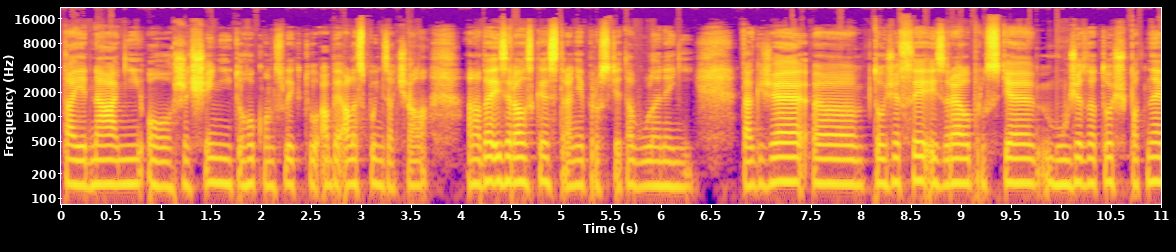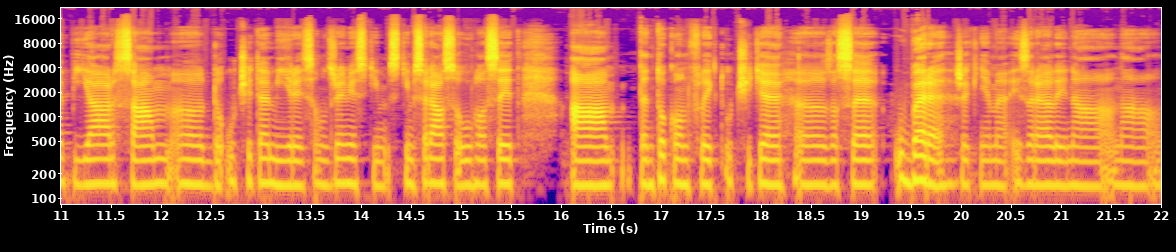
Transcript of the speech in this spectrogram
ta jednání o řešení toho konfliktu, aby alespoň začala. A na té izraelské straně prostě ta vůle není. Takže to, že si Izrael prostě může za to špatné PR sám do určité míry, samozřejmě s tím, s tím se dá souhlasit, a tento konflikt určitě eh, zase ubere, řekněme, Izraeli na, na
